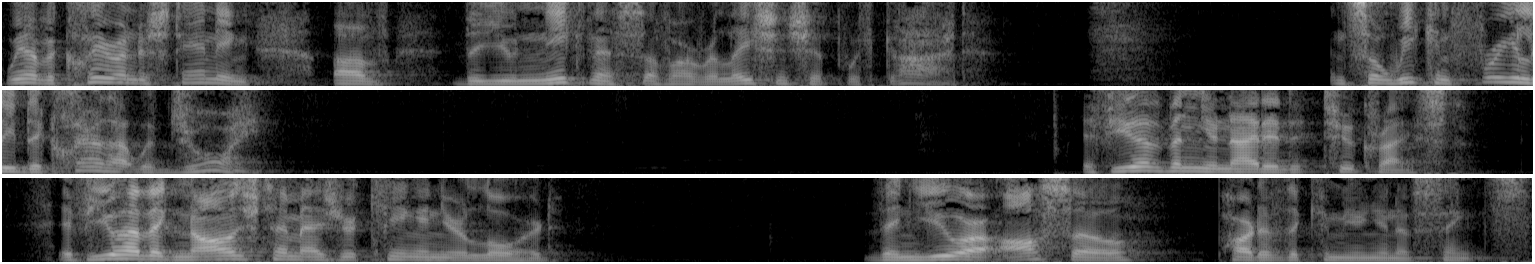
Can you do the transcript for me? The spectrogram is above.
We have a clear understanding of the uniqueness of our relationship with God. And so we can freely declare that with joy. If you have been united to Christ, if you have acknowledged him as your King and your Lord, then you are also part of the communion of saints.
